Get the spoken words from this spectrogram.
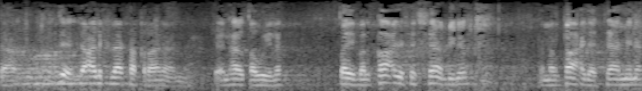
نعم لعلك لا تقرأ نعم لأن هذه طويلة. طيب القاعدة الثامنة أما القاعدة الثامنة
